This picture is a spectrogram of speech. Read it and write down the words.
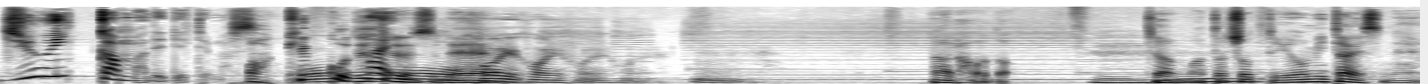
？11巻まで出てます。あ結構出てるんですね、はい。はいはいはい。なるほど。うん。じゃあまたちょっと読みたいですね。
